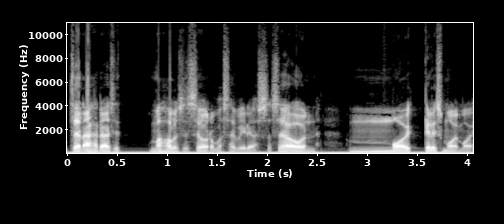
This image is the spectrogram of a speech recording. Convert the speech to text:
se nähdään sitten mahdollisessa seuraavassa videossa. Se on moikkelis moi moi!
